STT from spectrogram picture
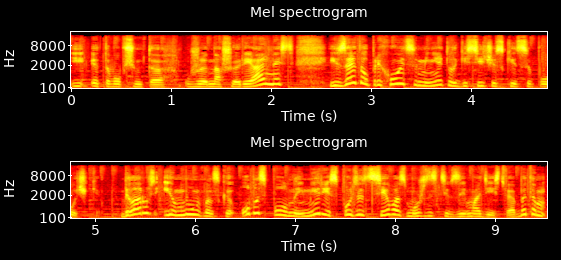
И это, в общем-то, уже наша реальность. Из-за этого приходится менять логистические цепочки. Беларусь и Мурманская область в полной мере используют все возможности взаимодействия. Об этом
